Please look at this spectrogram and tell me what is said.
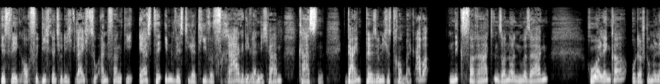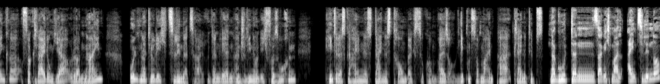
Deswegen auch für dich natürlich gleich zu Anfang die erste investigative Frage, die wir an dich haben. Carsten, dein persönliches Traumbike. Aber nix verraten, sondern nur sagen, hoher Lenker oder Stummellenker, Verkleidung ja oder nein und natürlich Zylinderzahl. Und dann werden Angelina und ich versuchen, hinter das Geheimnis deines Traumbikes zu kommen. Also, gib uns doch mal ein paar kleine Tipps. Na gut, dann sage ich mal ein Zylinder,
